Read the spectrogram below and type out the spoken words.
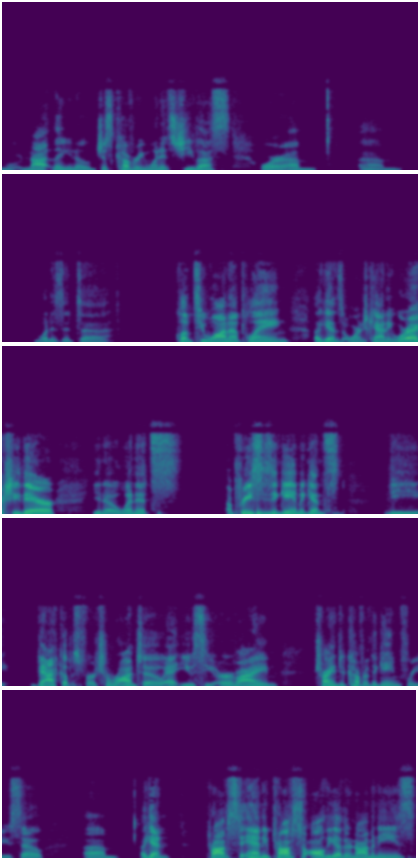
we're not you know just covering when it's Chivas or um, um, what is it, uh, Club Tijuana playing against Orange County. We're actually there, you know, when it's a preseason game against the backups for Toronto at UC Irvine, trying to cover the game for you. So um, again, props to Andy, props to all the other nominees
